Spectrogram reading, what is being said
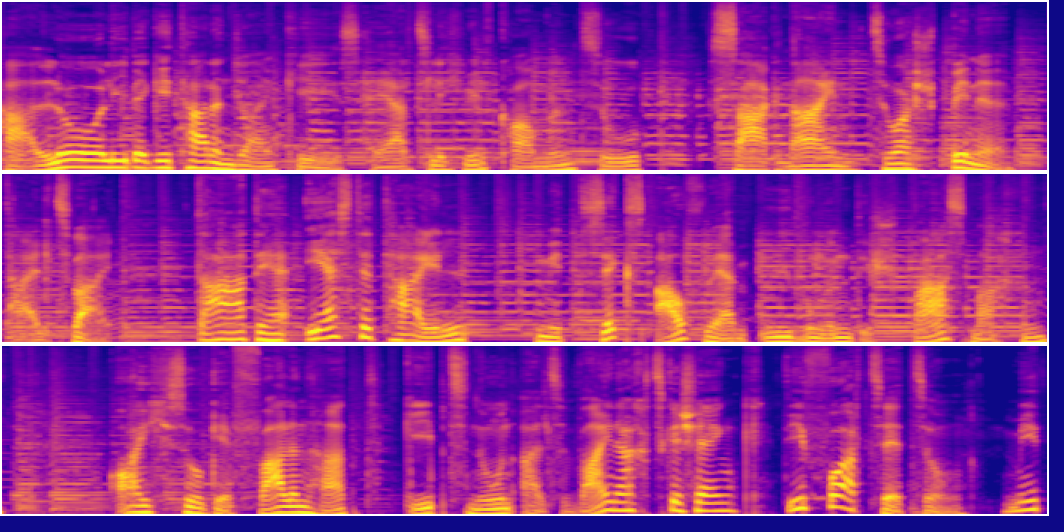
Hallo, liebe Gitarrenjunkies, herzlich willkommen zu Sag Nein zur Spinne, Teil 2. Da der erste Teil mit sechs Aufwärmübungen, die Spaß machen, euch so gefallen hat, gibt's nun als Weihnachtsgeschenk die Fortsetzung mit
